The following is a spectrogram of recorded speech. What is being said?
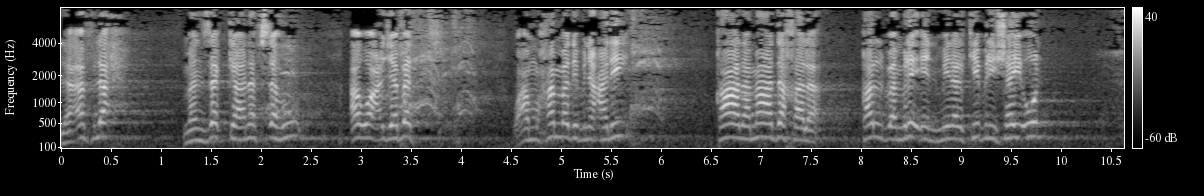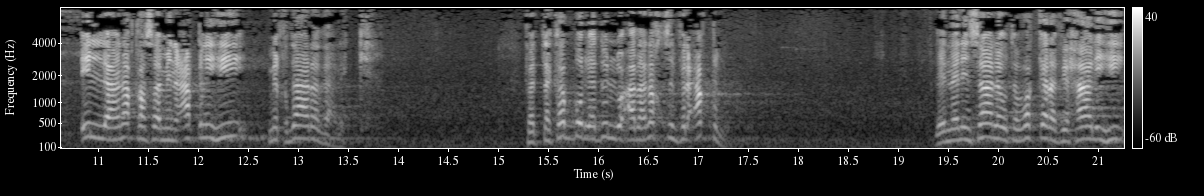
لا أفلح من زكى نفسه أو أعجبت. وعن محمد بن علي قال ما دخل قلب امرئ من الكبر شيء إلا نقص من عقله مقدار ذلك. فالتكبر يدل على نقص في العقل لأن الإنسان لو تفكر في حاله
